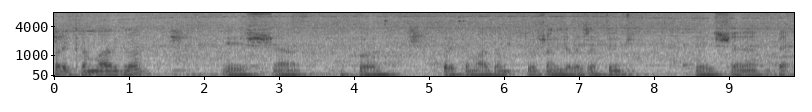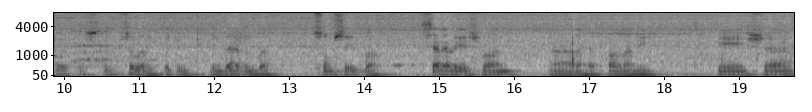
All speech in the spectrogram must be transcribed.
Harikra Margra, és uh, akkor Harikra Margon gyorsan ide vezettünk, és uh, beköltöztünk. Szóval itt vagyunk Vindávonban, szomszédban szerelés van, uh, lehet hallani, és uh,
